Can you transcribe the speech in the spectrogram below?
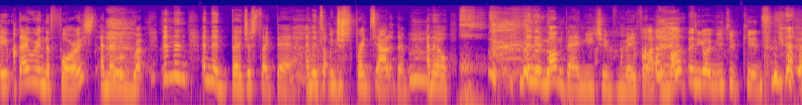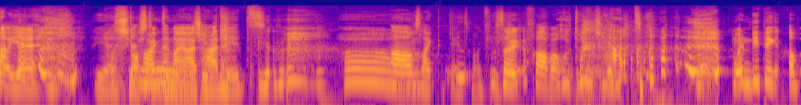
it, they were in the forest, and they were, ru- and then and then they're just like there, and then something just sprints out at them, and they'll, and then mum banned YouTube for me for like a month. then you go on YouTube Kids. Oh yeah, yeah. She Stop stick to my YouTube iPad. Kids. Oh, that Um, was like dance monkey. so, Farmer, oh, don't chat. when do you think of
